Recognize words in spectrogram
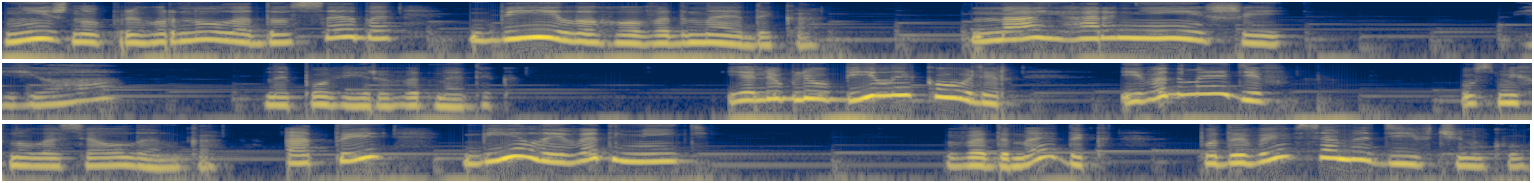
ніжно пригорнула до себе білого ведмедика. Найгарніший. Я? не повірив ведмедик. Я люблю білий колір і ведмедів, усміхнулася Оленка. А ти білий ведмідь. Ведмедик подивився на дівчинку,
